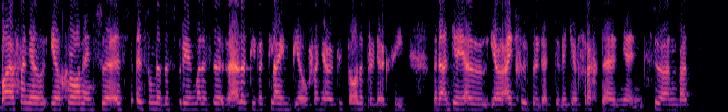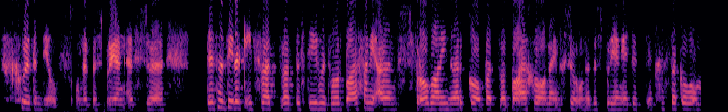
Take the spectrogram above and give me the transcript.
baie van jou jou grane en so is is onder bespreking maar dit is 'n relatiewe klein deel van jou totale produksie. Maar dan jy jou jou uitvoerprodukte weet jou vrugte en jy en so aan wat grootendeels onder bespreking is. So dis natuurlik iets wat wat bestuur moet word. Baie van die ouens veral daar in die Noord-Kaap wat wat baie grane en so onder bespreking het het, het gesukkel om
